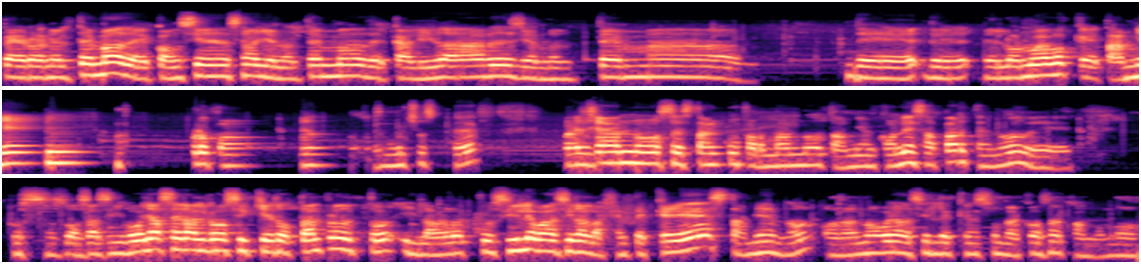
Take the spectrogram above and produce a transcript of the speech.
Pero en el tema de conciencia y en el tema de calidades y en el tema de, de, de lo nuevo que también propone pues, muchos chefs, pues ya no se están conformando también con esa parte, ¿no? De, pues, o sea, si voy a hacer algo, si quiero tal producto, y la verdad, pues sí le voy a decir a la gente qué es también, ¿no? O sea, no voy a decirle que es una cosa cuando no,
